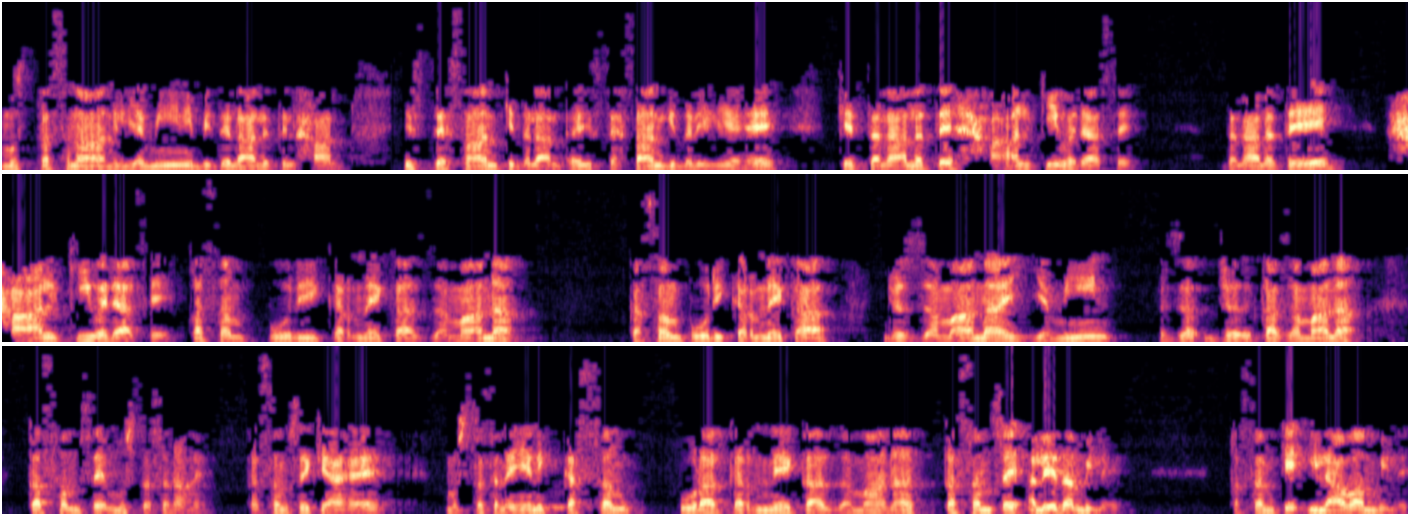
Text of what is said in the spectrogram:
مستثنا عن الیمین بدلالت الحال۔ استحسان کی دلال استحسان کی دلیل یہ ہے کہ دلالت حال کی وجہ سے دلالت حال کی وجہ سے قسم پوری کرنے کا زمانہ قسم پوری کرنے کا جو زمانہ یمین کا زمانہ قسم سے مستثنا ہے۔ قسم سے کیا ہے؟ مستثنا یعنی قسم پورا کرنے کا زمانہ قسم سے علیحدہ ملے، قسم کے علاوہ ملے۔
